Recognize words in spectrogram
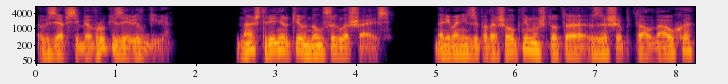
взяв себя в руки, заявил Гиви. Наш тренер кивнул, соглашаясь. Нариманидзе подошел к нему, что-то зашептал на ухо,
